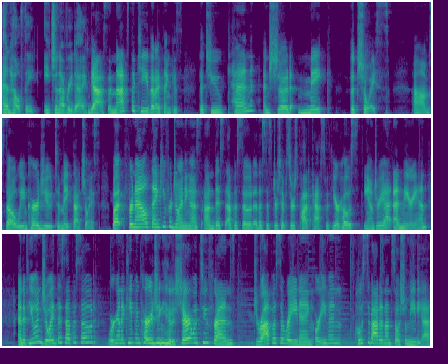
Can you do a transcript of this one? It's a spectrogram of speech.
and healthy each and every day. Yes. And that's the key that I think is that you can and should make the choice. Um, so we encourage you to make that choice. But for now, thank you for joining us on this episode of the Sister Tipsters podcast with your hosts, Andrea and Marianne. And if you enjoyed this episode, we're going to keep encouraging you to share it with two friends, drop us a rating, or even post about it on social media.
